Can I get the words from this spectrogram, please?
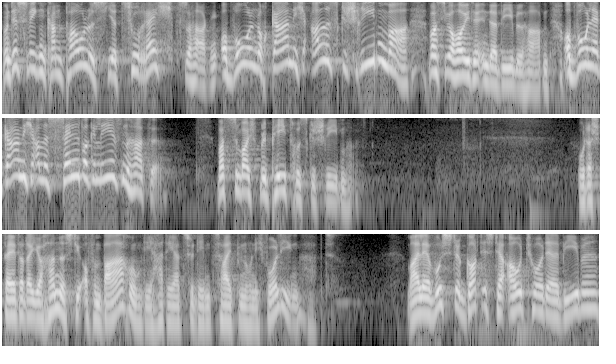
Und deswegen kann Paulus hier zu Recht sagen, obwohl noch gar nicht alles geschrieben war, was wir heute in der Bibel haben, obwohl er gar nicht alles selber gelesen hatte, was zum Beispiel Petrus geschrieben hat. Oder später der Johannes, die Offenbarung, die hatte er zu dem Zeitpunkt noch nicht vorliegen gehabt weil er wusste, Gott ist der Autor der Bibel,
